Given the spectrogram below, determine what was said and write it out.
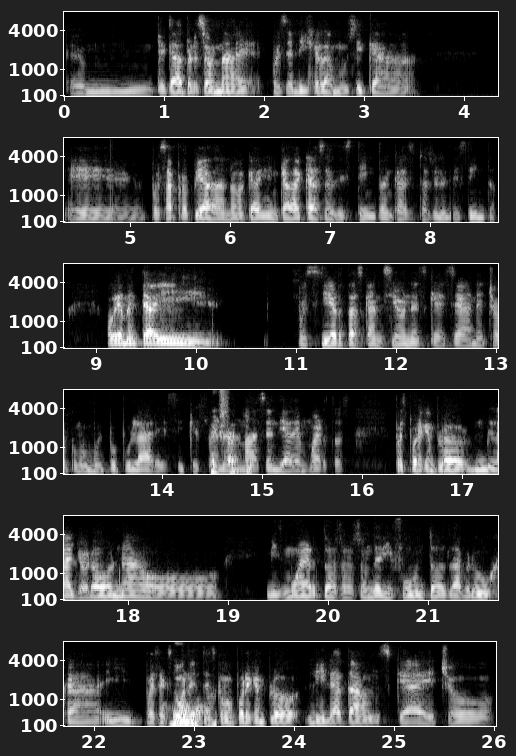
que cada persona eh, pues elige la música eh, pues apropiada, ¿no? Que en cada casa es distinto, en cada situación es distinto. Obviamente hay pues ciertas canciones que se han hecho como muy populares y que suenan más en Día de Muertos, pues por ejemplo La Llorona o Mis Muertos o Son de Difuntos, La Bruja y pues exponentes como por ejemplo Lila Downs que ha hecho,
